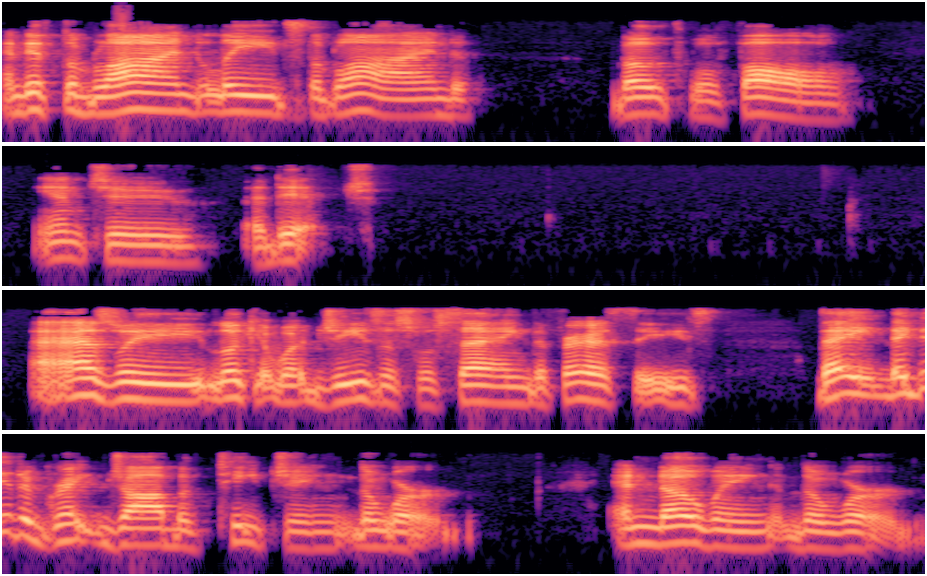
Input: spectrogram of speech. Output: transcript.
And if the blind leads the blind, both will fall into a ditch. As we look at what Jesus was saying, the Pharisees, they, they did a great job of teaching the word and knowing the word.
